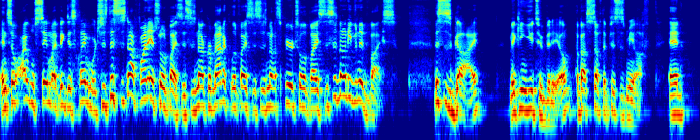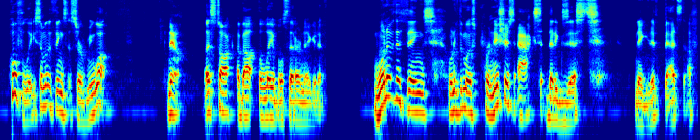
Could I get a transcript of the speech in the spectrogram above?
and so I will say my big disclaimer, which is this is not financial advice, this is not grammatical advice, this is not spiritual advice, this is not even advice. This is a guy making YouTube video about stuff that pisses me off, and hopefully some of the things that serve me well. Now, let's talk about the labels that are negative. One of the things, one of the most pernicious acts that exists, negative, bad stuff,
